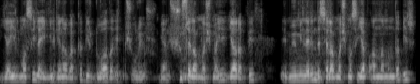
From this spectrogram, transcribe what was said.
yayılmasıyla ilgili Cenab-ı Hakk'a bir dua da etmiş oluyor. Yani şu selamlaşmayı Ya Rabbi e, müminlerin de selamlaşması yap anlamında bir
